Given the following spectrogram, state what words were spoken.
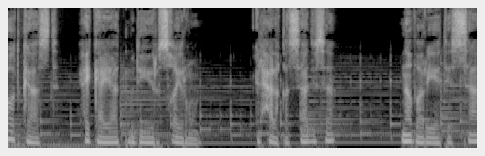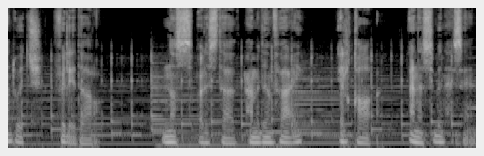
بودكاست حكايات مدير صغيرون. الحلقة السادسة نظرية الساندويتش في الإدارة. نص الأستاذ محمد أنفاعي إلقاء أنس بن حسين.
